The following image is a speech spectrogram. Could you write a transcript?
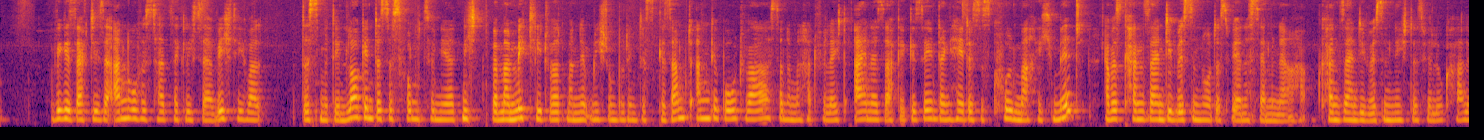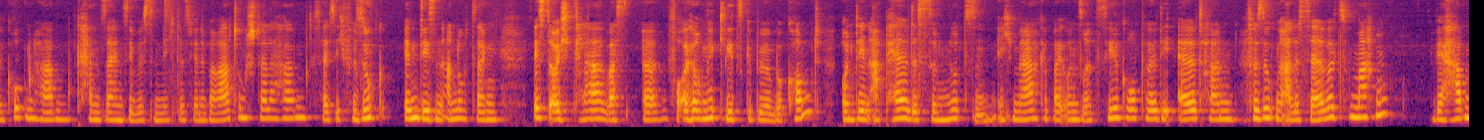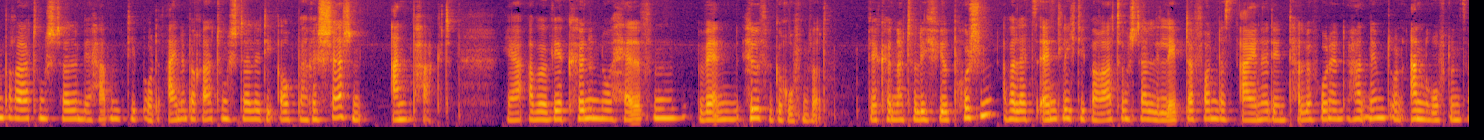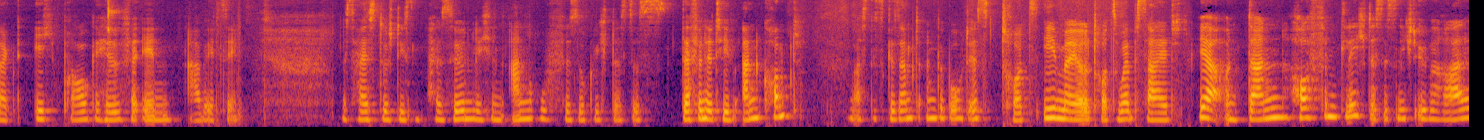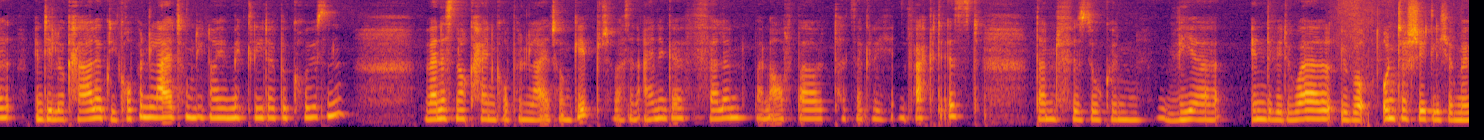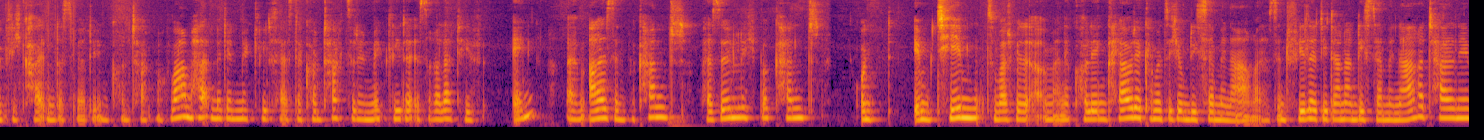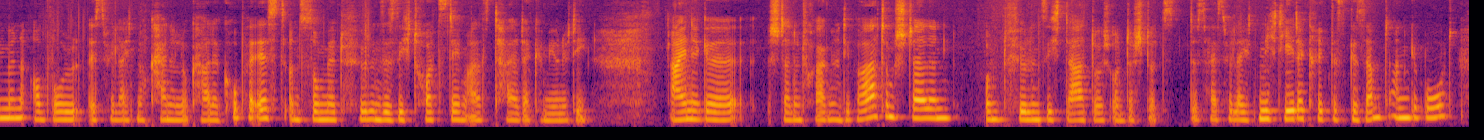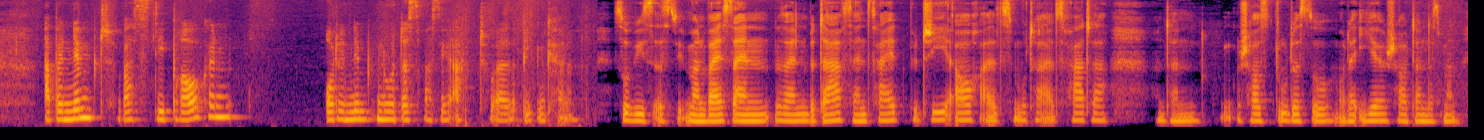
wie gesagt, dieser Anruf ist tatsächlich sehr wichtig, weil das mit den Login, dass es funktioniert. Nicht, wenn man Mitglied wird, man nimmt nicht unbedingt das Gesamtangebot wahr, sondern man hat vielleicht eine Sache gesehen, denkt, hey, das ist cool, mache ich mit. Aber es kann sein, die wissen nur, dass wir ein Seminar haben. Kann sein, die wissen nicht, dass wir lokale Gruppen haben. Kann sein, sie wissen nicht, dass wir eine Beratungsstelle haben. Das heißt, ich versuche in diesen Anruf zu sagen, ist euch klar, was ihr für eure Mitgliedsgebühr bekommt und den Appell, das zu nutzen. Ich merke bei unserer Zielgruppe, die Eltern versuchen alles selber zu machen wir haben Beratungsstellen, wir haben die, oder eine Beratungsstelle, die auch bei Recherchen anpackt. Ja, aber wir können nur helfen, wenn Hilfe gerufen wird. Wir können natürlich viel pushen, aber letztendlich die Beratungsstelle lebt davon, dass einer den Telefon in der Hand nimmt und anruft und sagt, ich brauche Hilfe in ABC. Das heißt, durch diesen persönlichen Anruf versuche ich, dass das definitiv ankommt was das Gesamtangebot ist, trotz E-Mail, trotz Website. Ja, und dann hoffentlich, das ist nicht überall, in die Lokale, die Gruppenleitung, die neue Mitglieder begrüßen. Wenn es noch keine Gruppenleitung gibt, was in einigen Fällen beim Aufbau tatsächlich ein Fakt ist, dann versuchen wir individuell über unterschiedliche Möglichkeiten, dass wir den Kontakt noch warm halten mit den Mitgliedern. Das heißt, der Kontakt zu den Mitgliedern ist relativ eng. Ähm, alle sind bekannt, persönlich bekannt. Und im Team, zum Beispiel meine Kollegin Claudia kümmert sich um die Seminare. Es sind viele, die dann an die Seminare teilnehmen, obwohl es vielleicht noch keine lokale Gruppe ist und somit fühlen sie sich trotzdem als Teil der Community. Einige stellen Fragen an die Beratungsstellen und fühlen sich dadurch unterstützt. Das heißt, vielleicht nicht jeder kriegt das Gesamtangebot, aber nimmt, was die brauchen oder nimmt nur das, was sie aktuell bieten können so wie es ist. Man weiß seinen, seinen Bedarf, sein Zeitbudget auch als Mutter, als Vater. Und dann schaust du das so oder ihr schaut dann, dass man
